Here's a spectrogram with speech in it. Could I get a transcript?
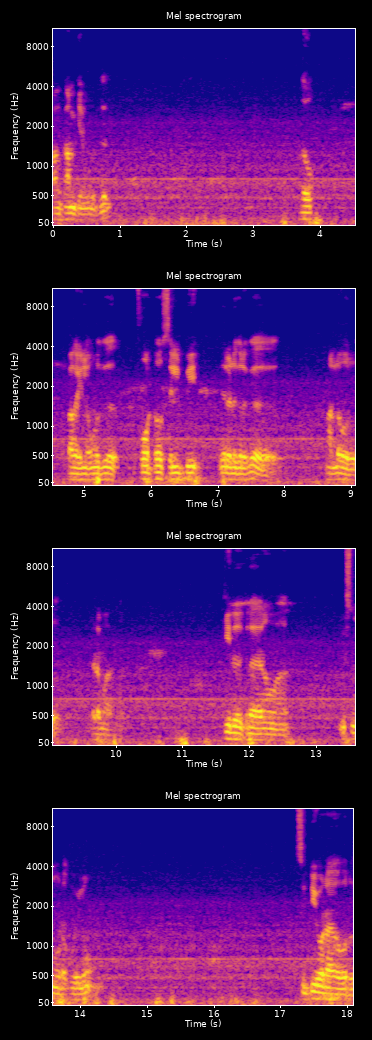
அங்கே காமிக்கிறேன் உங்களுக்கு. அதோ பகையில் உங்களுக்கு ஃபோட்டோ செல்ஃபி இதில் எடுக்கிறதுக்கு நல்ல ஒரு இடமா இருக்கும். கீழே இருக்கிற நம்ம விஷ்ணுவோட கோயிலும் சிட்டியோட ஒரு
